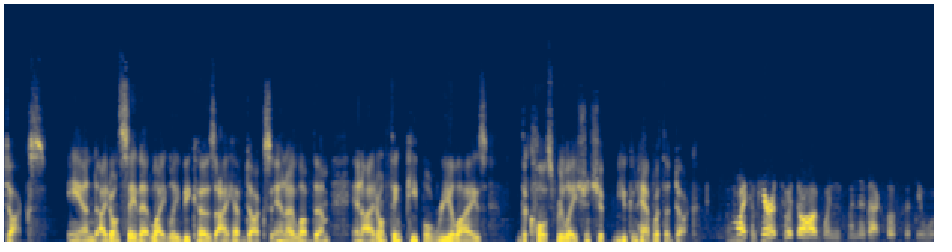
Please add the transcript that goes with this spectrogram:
ducks. And I don't say that lightly because I have ducks and I love them. And I don't think people realize the close relationship you can have with a duck. No, I compare it to a dog when when they're that close with you.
